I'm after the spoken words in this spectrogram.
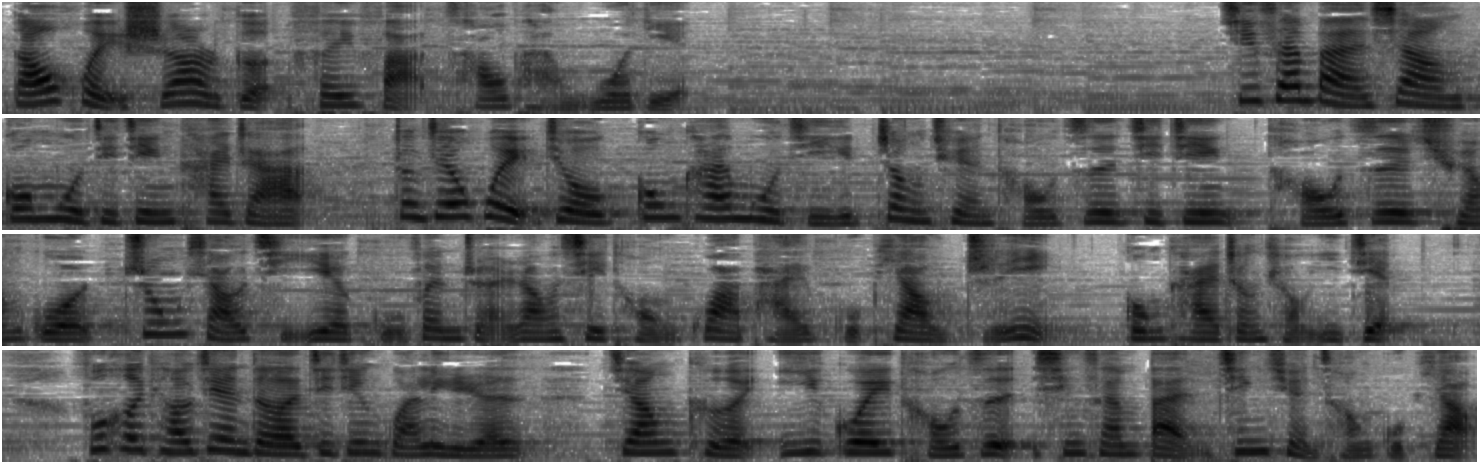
捣毁十二个非法操盘窝点。新三板向公募基金开闸，证监会就公开募集证券投资基金投资全国中小企业股份转让系统挂牌股票指引公开征求意见，符合条件的基金管理人将可依规投资新三板精选层股票，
